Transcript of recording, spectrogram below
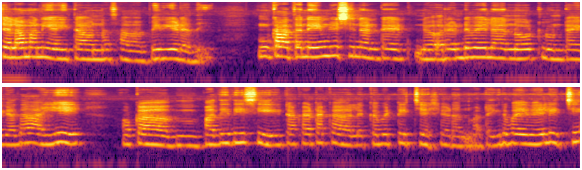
చలామణి అవుతా ఉన్న స- పీరియడ్ అది. ఇంకా అతను ఏం చేసిండంటే రెండు వేల నోట్లు ఉంటాయి కదా అవి ఒక పది తీసి టకాటక లెక్క పెట్టి ఇచ్చేసాడు అనమాట ఇరవై వేలు ఇచ్చి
